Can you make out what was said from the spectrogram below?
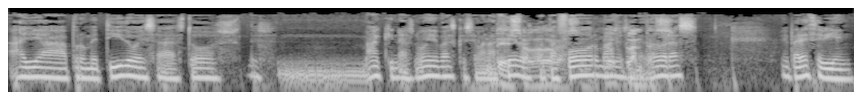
haya prometido esas dos máquinas nuevas que se van a hacer, las plataformas, las Me parece bien.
